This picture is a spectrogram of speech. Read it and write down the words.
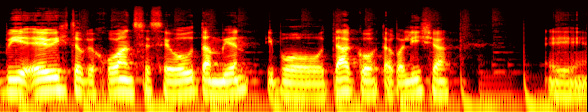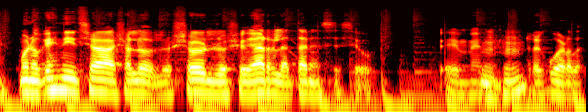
vi- he visto que juegan CSGO también, tipo Taco, Tacolilla. Eh, bueno, que es ni ya, ya lo, lo- yo lo llegué a relatar en CSGO, eh, me, recuerdo.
